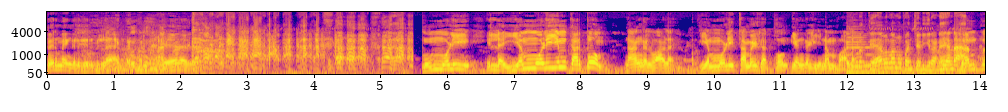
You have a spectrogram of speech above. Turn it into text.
பெருமை எங்களுக்கு இருக்குல்ல. ஏறாது. மும்மொழி இல்ல எம்மொழியும் கற்போம் நாங்கள் வாழ. எம்மொழி தமிழ் கற்போம் எங்கள் இனம் வாழ. தேவையில்லாம பஞ்ச் அடிக்கிறானே? ட்ரம்ப்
